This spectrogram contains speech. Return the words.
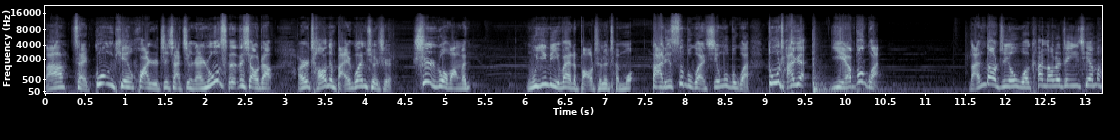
啊，在光天化日之下竟然如此的嚣张，而朝廷百官却是视若罔闻。无一例外的保持了沉默，大理寺不管，刑部不管，督察院也不管。难道只有我看到了这一切吗？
